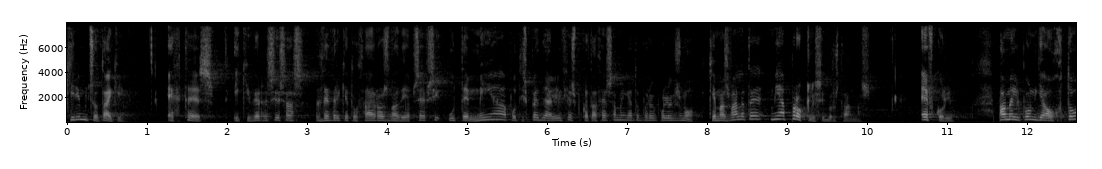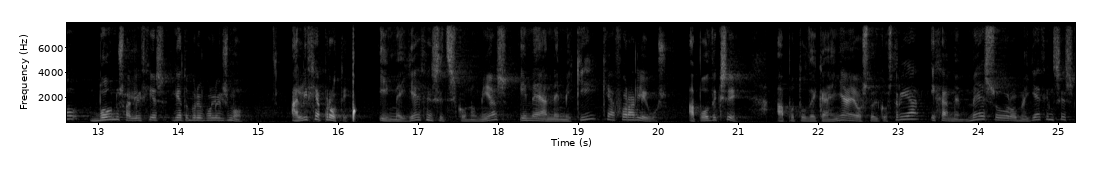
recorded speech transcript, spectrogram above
Κύριε Μητσοτάκη, εχθές η κυβέρνησή σας δεν βρήκε το θάρρος να διαψεύσει ούτε μία από τις πέντε αλήθειες που καταθέσαμε για τον προπολογισμό. Και μας βάλατε μία πρόκληση μπροστά μας. Εύκολη. Πάμε λοιπόν για 8 μπόνους αλήθειες για τον προπολογισμό. Αλήθεια πρώτη. Η μεγέθυνση της οικονομίας είναι ανεμική και αφορά λίγους. Απόδειξη. Από το 19 έως το 23 είχαμε μέσο όρο μεγέθυνσης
